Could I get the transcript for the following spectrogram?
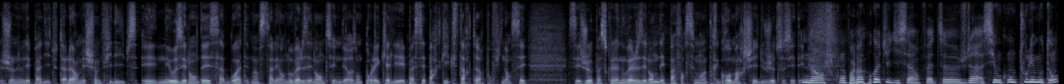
je ne l'ai pas dit tout à l'heure, mais Sean Phillips est néo-zélandais, sa boîte est installée en Nouvelle-Zélande, c'est une des raisons pour lesquelles il est passé par Kickstarter pour financer ses jeux, parce que la Nouvelle-Zélande n'est pas forcément un très gros marché du jeu de société. Non, je comprends Voilà. pas pourquoi tu dis ça en fait. Euh, je si on compte tous les moutons,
